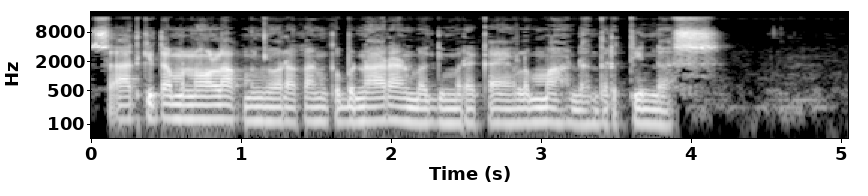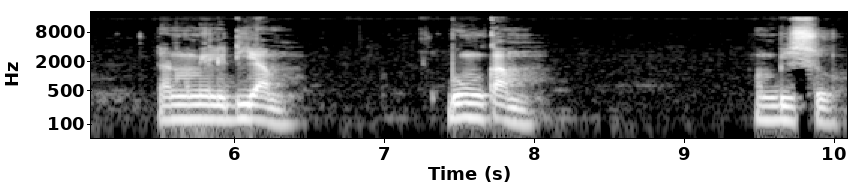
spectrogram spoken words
Saat kita menolak menyuarakan kebenaran bagi mereka yang lemah dan tertindas, dan memilih diam, bungkam, membisu,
